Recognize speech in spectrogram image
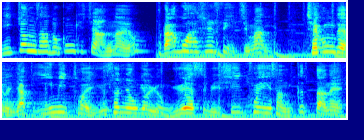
2.4도 끊기지 않나요? 라고 하실 수 있지만 제공되는 약 2m의 유선 연결용 USB-C to A 선 끝단에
